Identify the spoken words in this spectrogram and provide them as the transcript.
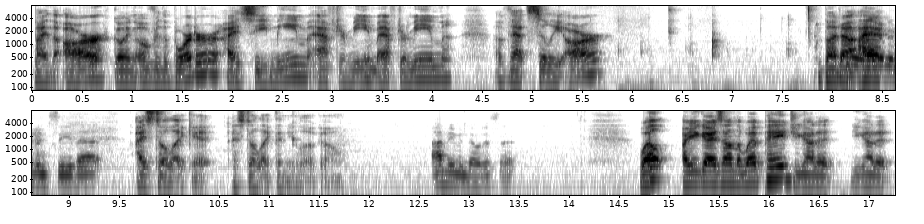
by the R going over the border. I see meme after meme after meme of that silly R. But uh, I I didn't even see that. I still like it. I still like the new logo. I didn't even notice it. Well, are you guys on the webpage? You got it. You got it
